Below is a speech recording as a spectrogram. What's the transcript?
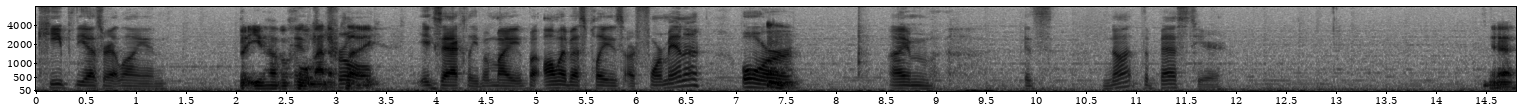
keep the Azurite Lion But you have a four mana play. Exactly, but my but all my best plays are four mana, or Hmm. I'm. It's not the best here. Yeah,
